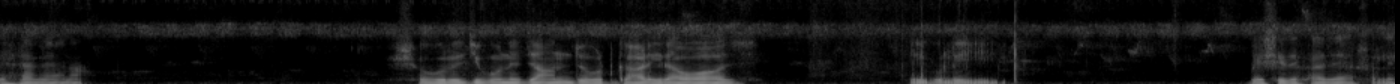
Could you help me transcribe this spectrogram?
দেখা যায় না। শহরে জীবনে যানজট, গাড়ির আওয়াজ এগুলি বেশি দেখা যায় আসলে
